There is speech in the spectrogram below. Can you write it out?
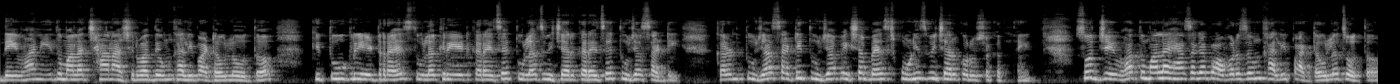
देवाने तुम्हाला छान आशीर्वाद देऊन खाली पाठवलं होतं की तू क्रिएटर आहेस तुला क्रिएट करायचं आहे तुलाच विचार करायचा आहे तुझ्यासाठी. कारण तुझ्यासाठी तुझ्यापेक्षा बेस्ट कोणीच विचार करू शकत नाही. सो जेव्हा तुम्हाला ह्या सगळ्या पॉवर जाऊन खाली पाठवलंच होतं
